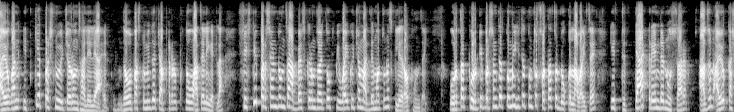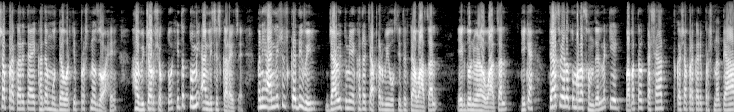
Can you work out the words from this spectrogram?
आयोगाने इतके प्रश्न विचारून झालेले आहेत. जवळपास तुम्ही जर चॅप्टर तो वाचायला घेतला सिक्स्टी पर्सेंट तुमचा अभ्यासक्रम जो आहे तो पीवायक्यूच्या माध्यमातूनच क्लिअर आउट होऊन जाईल. उरतात फोर्टी पर्सेंट तर तुम्ही इथं तुमचं स्वतःचं डोकं लावायचं आहे की त्या ट्रेंडनुसार अजून आयोग कशा प्रकारे त्या एखाद्या मुद्द्यावरती प्रश्न जो आहे हा विचारू शकतो. हे तर तुम्ही अनालिसिस करायचं आहे पण हे अनालिसिस कधी होईल? ज्यावेळी तुम्ही एखादा चॅप्टर व्यवस्थित त्या वाचाल एक दोन वेळा वाचाल ठीक आहे? त्याच वेळेला तुम्हाला समजेल ना की बाबा तर कशा कशा प्रकारे प्रश्न त्या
